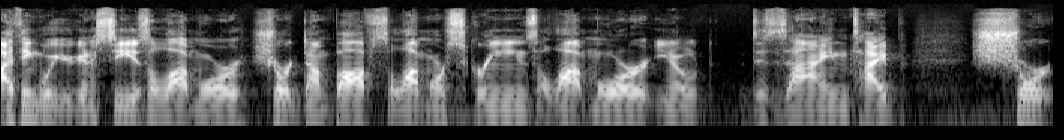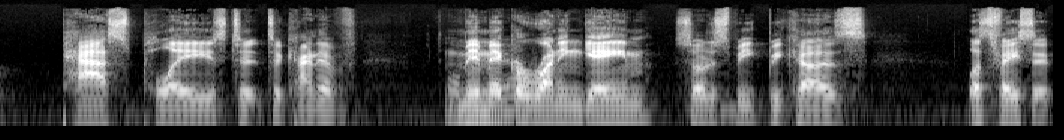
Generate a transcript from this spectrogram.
I think what you're going to see is a lot more short dump offs, a lot more screens, a lot more you know design type short pass plays to to kind of Open mimic a running game, so to speak. Because let's face it,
